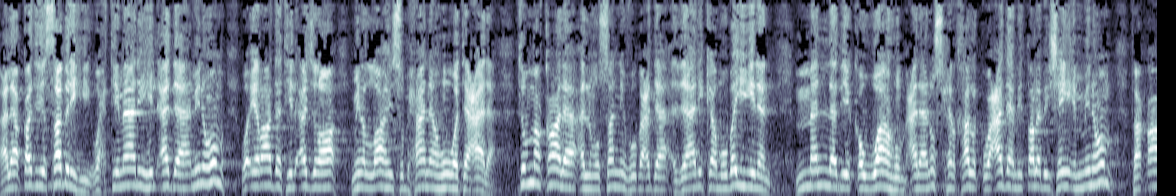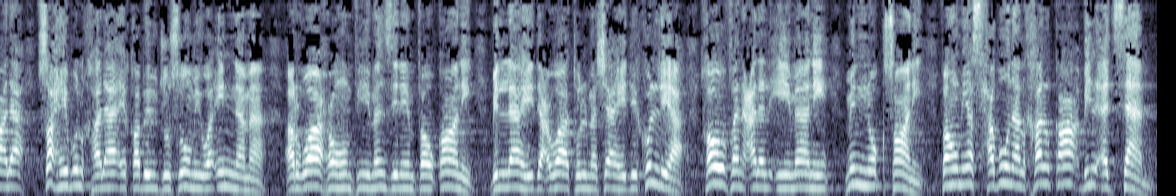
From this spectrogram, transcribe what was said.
على قدر صبره واحتماله الأذى منهم وإرادة الأجر من الله سبحانه وتعالى. ثم قال المصنف بعد ذلك مبينا ما الذي قواهم على نصح الخلق وعدم طلب شيء منهم؟ فقال صحبوا الخلائق بالجسوم وإنما أرواحهم في منزل فوقاني بالله دعوات المشاهد كلها خوفا على الإيمان من نقصان. فهم يسحبون الخلق بالأجسام.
